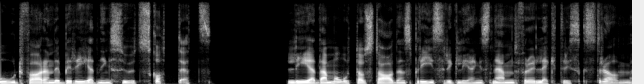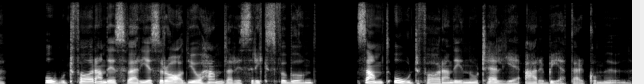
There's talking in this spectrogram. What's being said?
ordförande i beredningsutskottet, ledamot av stadens prisregleringsnämnd för elektrisk ström, ordförande i Sveriges radiohandlares riksförbund samt ordförande i Norrtälje arbetarkommun.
